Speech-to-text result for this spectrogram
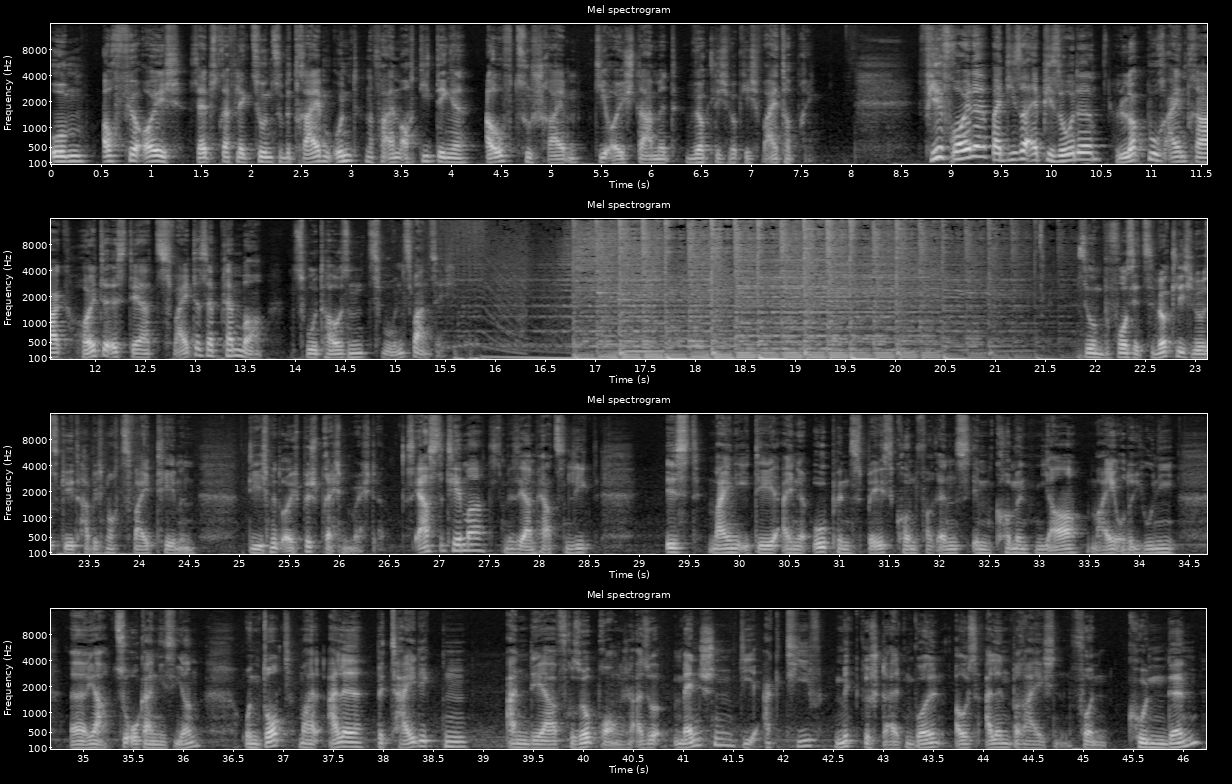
um auch für euch Selbstreflexion zu betreiben und vor allem auch die Dinge aufzuschreiben, die euch damit wirklich, wirklich weiterbringen. Viel Freude bei dieser Episode. Logbucheintrag. Heute ist der 2. September 2022. So, und bevor es jetzt wirklich losgeht, habe ich noch zwei Themen, die ich mit euch besprechen möchte. Das erste Thema, das mir sehr am Herzen liegt, ist meine Idee, eine Open Space Konferenz im kommenden Jahr, Mai oder Juni, äh, ja, zu organisieren und dort mal alle Beteiligten an der Friseurbranche, also Menschen, die aktiv mitgestalten wollen aus allen Bereichen, von Kunden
